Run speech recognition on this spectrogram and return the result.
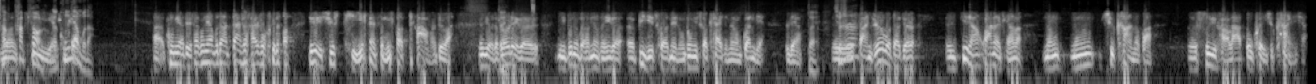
它它漂亮，空间不大。啊，空间对它空间不大，但是还是回到你得去体验什么叫大嘛，对吧？那有的时候这个你不能把它弄成一个呃 B 级车那种中级车开起那种观点，是这样。对，其实呃、反之我倒觉得，呃，既然花那钱了，能能去看的话，呃，思域、卡罗拉都可以去看一下，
